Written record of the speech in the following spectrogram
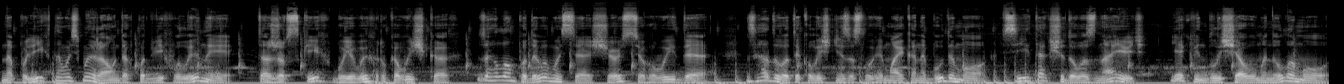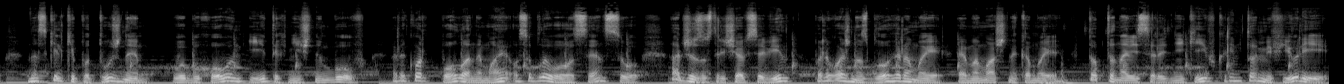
наполіг на восьми раундах по дві хвилини та жорстких бойових рукавичках. Загалом подивимося, що з цього вийде. Згадувати колишні заслуги Майка не будемо, всі і так чудово знають, як він блищав у минулому, наскільки потужним, вибуховим і технічним був. Рекорд Пола не має особливого сенсу, адже зустрічався він переважно з блогерами, ММАшниками. Тобто навіть середняків, крім Томмі Ф'юрі,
